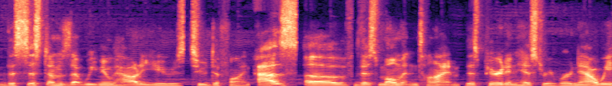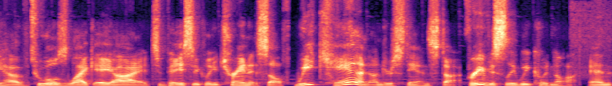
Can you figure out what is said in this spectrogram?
the systems that we knew how to use to define. As of this moment in time, this period in history, where now we have tools like AI to basically train itself, we can understand stuff. Previously, we could not. And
